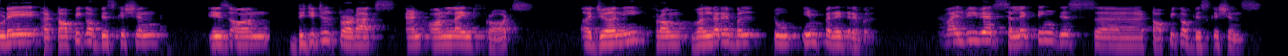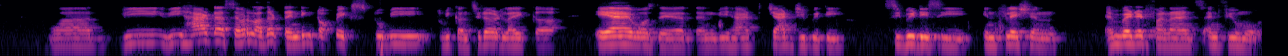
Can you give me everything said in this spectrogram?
today a topic of discussion is on digital products and online frauds, a journey from vulnerable to impenetrable. While we were selecting this uh, topic of discussions, uh, we we had uh, several other trending topics to be to be considered, like uh, AI was there. Then we had Chat GPT, CBDC, inflation, embedded finance, and few more.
